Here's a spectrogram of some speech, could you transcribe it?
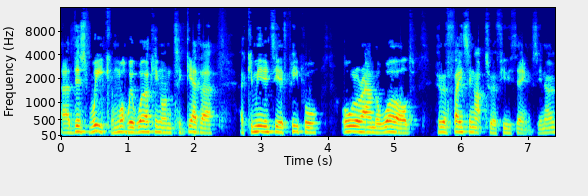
uh, this week and what we're working on together. A community of people all around the world who are facing up to a few things. You know,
